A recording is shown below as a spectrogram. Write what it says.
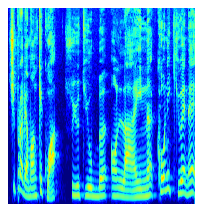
ci proviamo anche qua su YouTube online con i QA.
